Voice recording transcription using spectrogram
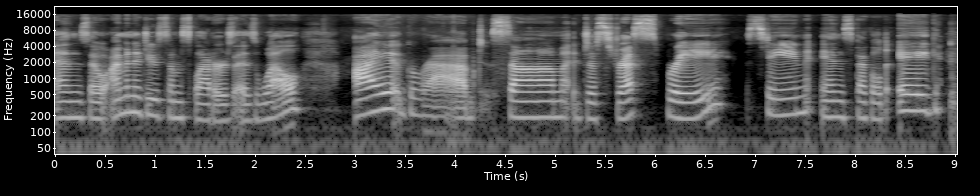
And so I'm going to do some splatters as well. I grabbed some Distress Spray stain in speckled egg,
